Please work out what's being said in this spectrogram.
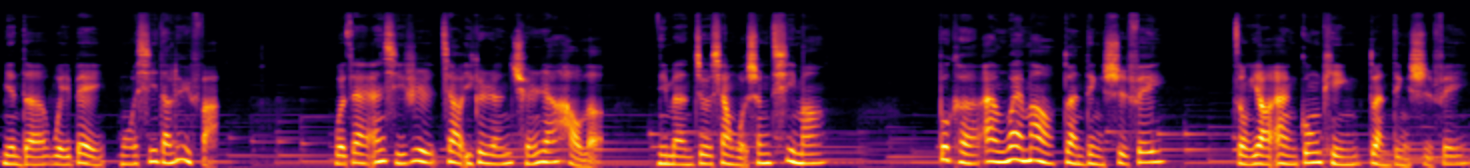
免得违背摩西的律法。我在安息日叫一个人全然好了，你们就向我生气吗？不可按外貌断定是非，总要按公平断定是非。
